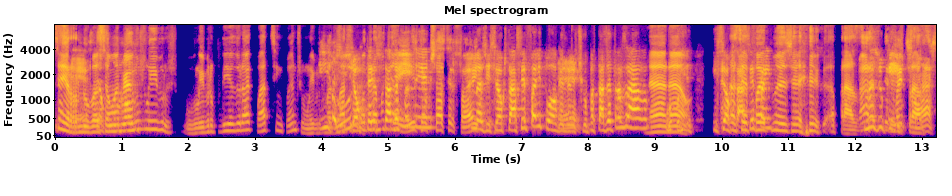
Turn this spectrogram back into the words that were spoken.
sem a é, renovação é anual dos livros. O livro podia durar 4, 5 anos. Um livro de matemática. Isso é o que tem estado a fazer. Isso é o que está a ser feito. Mas isso é o que está a ser feito, oh, é. Desculpa, estás atrasado. Não, não. Isso é o que está, a ser feito, feito. mas eh, a prazo. Mas o quê? Prazo.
